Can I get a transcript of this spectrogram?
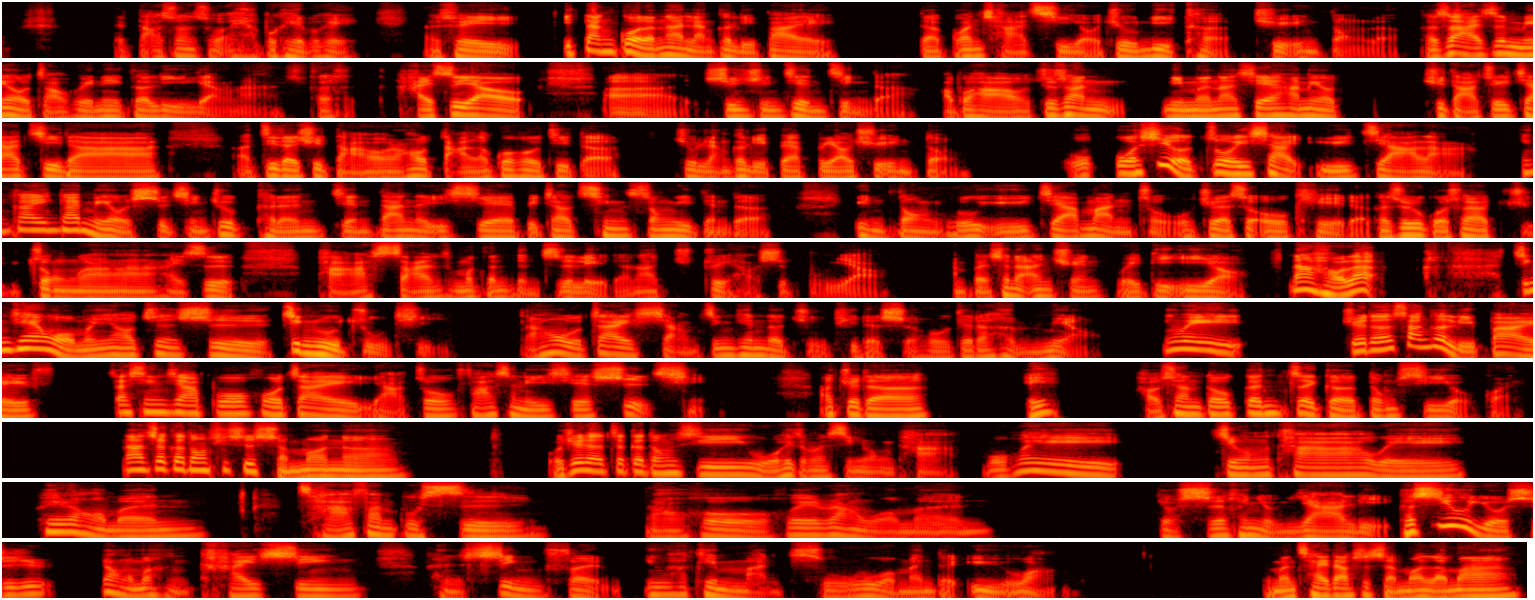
打算说，哎呀，不可以，不可以。所以一旦过了那两个礼拜的观察期哦，就立刻去运动了。可是还是没有找回那个力量啦，可还是要呃循序渐进的，好不好？就算你们那些还没有去打追加剂的啊，啊，记得去打哦。然后打了过后，记得就两个礼拜不要去运动。我我是有做一下瑜伽啦。应该应该没有事情，就可能简单的一些比较轻松一点的运动，如瑜伽、慢走，我觉得是 OK 的。可是如果说要举重啊，还是爬山什么等等之类的，那最好是不要，本身的安全为第一哦。那好了，今天我们要正式进入主题。然后我在想今天的主题的时候，我觉得很妙，因为觉得上个礼拜在新加坡或在亚洲发生了一些事情，啊，觉得。好像都跟这个东西有关，那这个东西是什么呢？我觉得这个东西我会怎么形容它？我会形容它为会让我们茶饭不思，然后会让我们有时很有压力，可是又有时让我们很开心、很兴奋，因为它可以满足我们的欲望。你们猜到是什么了吗？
